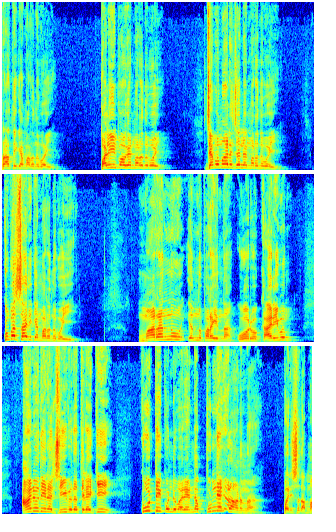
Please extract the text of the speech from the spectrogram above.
പ്രാർത്ഥിക്കാൻ മറന്നുപോയി. പള്ളിയിൽ പോകാൻ മറന്നുപോയി. ജപമാല ചൊല്ലാൻ മറന്നുപോയി. കുമ്പസാരിക്കാൻ മറന്നുപോയി. മറന്നു എന്ന് പറയുന്ന ഓരോ കാര്യവും അനുദിന ജീവിതത്തിലേക്ക് കൂട്ടിക്കൊണ്ടുവരേണ്ട പുണ്യങ്ങളാണെന്ന് പരിശുദ്ധ അമ്മ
